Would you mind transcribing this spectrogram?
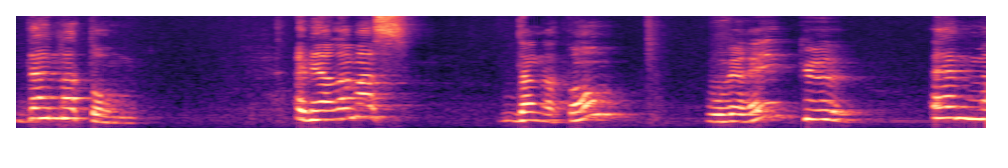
d'un atome. Eh bien, la masse d'un atome, vous verrez que M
